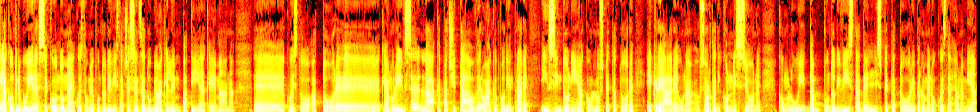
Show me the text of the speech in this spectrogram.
e a contribuire, secondo me, questo è il mio punto di vista, c'è senza dubbio anche l'empatia che emana eh, questo attore, eh, Keanu Reeves, la capacità, ovvero anche un po' di entrare in sintonia con lo spettatore e creare una sorta di connessione con lui. Da un punto di vista degli spettatori, perlomeno questa è una mia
